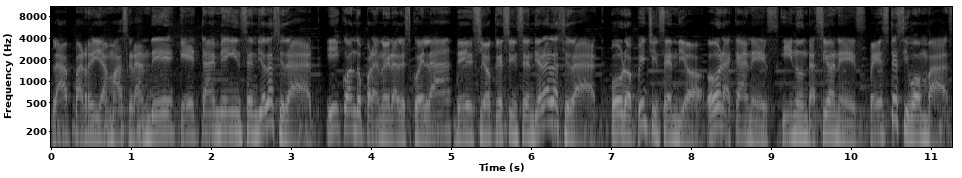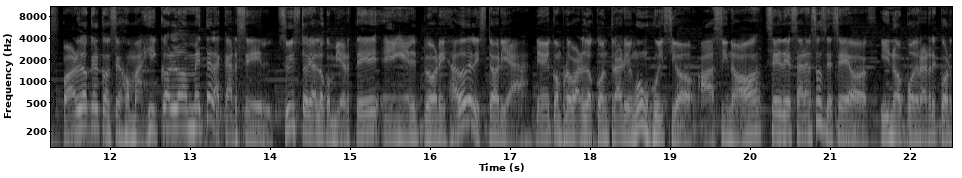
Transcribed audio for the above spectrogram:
la parrilla más grande que también incendió la ciudad, y cuando para no ir a la escuela, deseó que se incendiara la ciudad. Puro pinche incendio, huracanes, inundaciones, pestes y bombas, por lo que el consejo mágico lo mete a la cárcel. Su historia lo convierte en el peor hijado de la historia. Debe comprobar lo contrario en un juicio, o si no, se desharán sus deseos y no podrá recordar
